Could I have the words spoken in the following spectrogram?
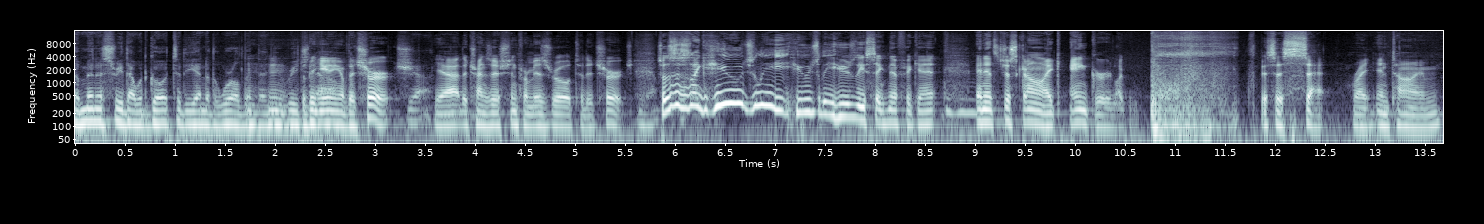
the ministry that would go to the end of the world and then you mm-hmm. reach the beginning now. of the church. Yeah. the transition from Israel to the church. So this is like hugely, hugely, hugely significant, mm-hmm. and it's just kind of like anchored, like this is set right in time.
